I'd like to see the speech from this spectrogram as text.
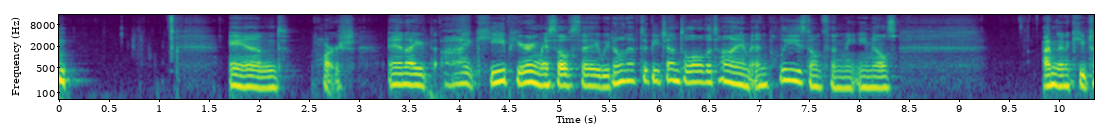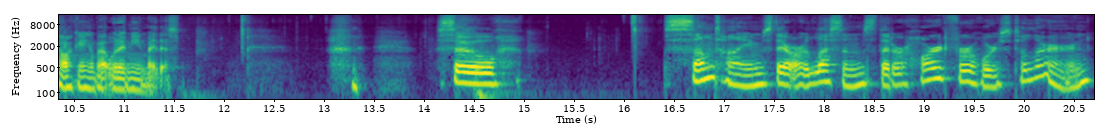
and harsh. And I, I keep hearing myself say, we don't have to be gentle all the time. And please don't send me emails. I'm going to keep talking about what I mean by this. so sometimes there are lessons that are hard for a horse to learn,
